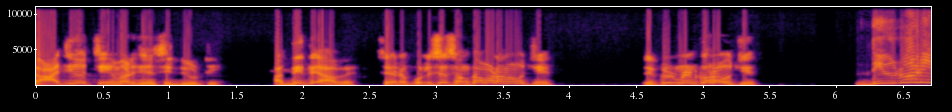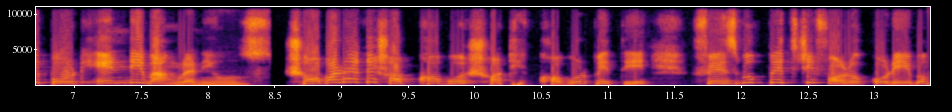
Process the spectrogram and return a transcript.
কাজই হচ্ছে ইমার্জেন্সি ডিউটি আর দিতে হবে। সেজন্য পুলিশের সংখ্যা বাড়ানো উচিত। রিক্রুটমেন্ট করা উচিত। Bureau report, ND Bangla news. সবার আগে সব খবর, সঠিক খবর পেতে ফেসবুক পেজটি ফলো করে এবং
